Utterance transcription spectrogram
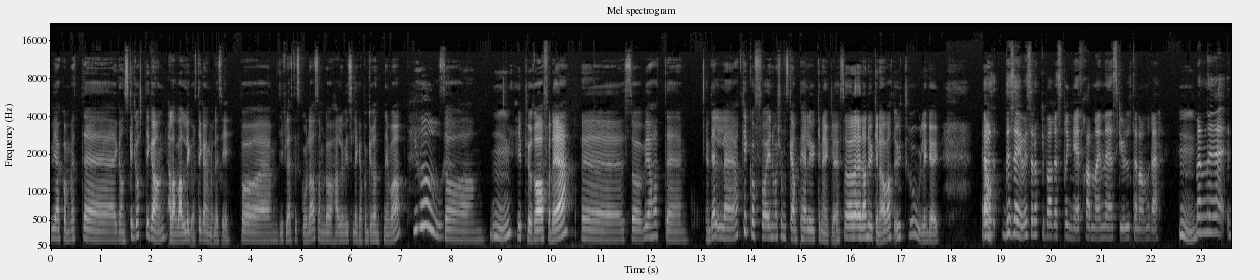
Vi har kommet eh, ganske godt i gang, eller veldig godt i gang, vil jeg si, på eh, de fleste skoler, som da heldigvis ligger på grønt nivå. Juhu! Så mm, hipp hurra for det. Eh, så vi har hatt eh, en del eh, hatt kickoff og innovasjonscamp hele uken, egentlig. Så denne uken har vært utrolig gøy. Ja. Det, det ser jo ut som dere bare springer fra den ene skolen til den andre. Mm. Men eh,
